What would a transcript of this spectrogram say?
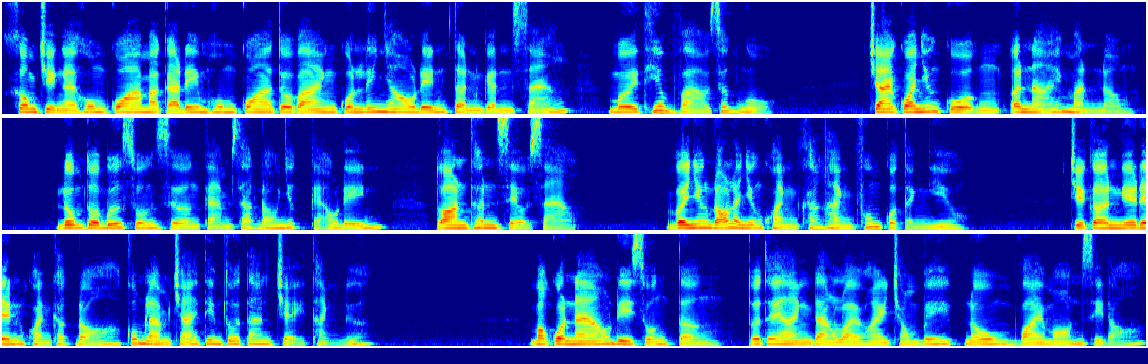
Không chỉ ngày hôm qua mà cả đêm hôm qua tôi và anh quấn lấy nhau đến tận gần sáng mới thiếp vào giấc ngủ. Trải qua những cuộc ân ái mặn nồng. Lúc tôi bước xuống giường cảm giác đau nhức kéo đến, toàn thân dẻo xào. Vậy nhưng đó là những khoảnh khắc hạnh phúc của tình yêu. Chỉ cần nghĩ đến khoảnh khắc đó cũng làm trái tim tôi tan chảy thành nước. Mặc quần áo đi xuống tầng, tôi thấy anh đang loài hoài trong bếp nấu vài món gì đó.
